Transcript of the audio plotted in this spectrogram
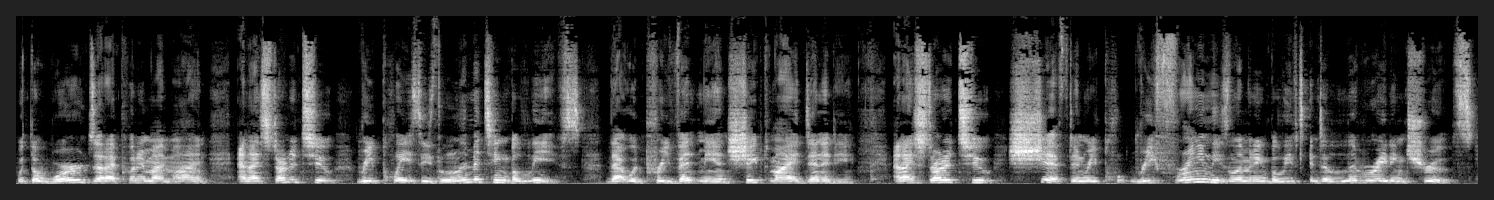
with the words that I put in my mind, and I started to replace these limiting beliefs that would prevent me and shaped my identity. And I started to shift and re- reframe these limiting beliefs into liberating truths.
